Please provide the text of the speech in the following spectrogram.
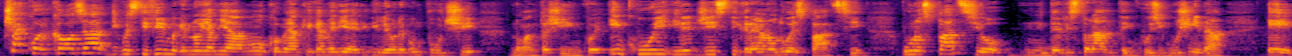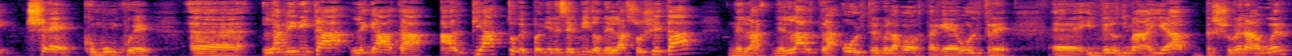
C'è qualcosa di questi film che noi amiamo, come anche Camerieri di Leone Pompucci 95, in cui i registi creano due spazi. Uno spazio del ristorante in cui si cucina e c'è comunque eh, la verità legata al piatto che poi viene servito nella società, nella, nell'altra, oltre quella porta che è oltre eh, il velo di Maya per Schopenhauer,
